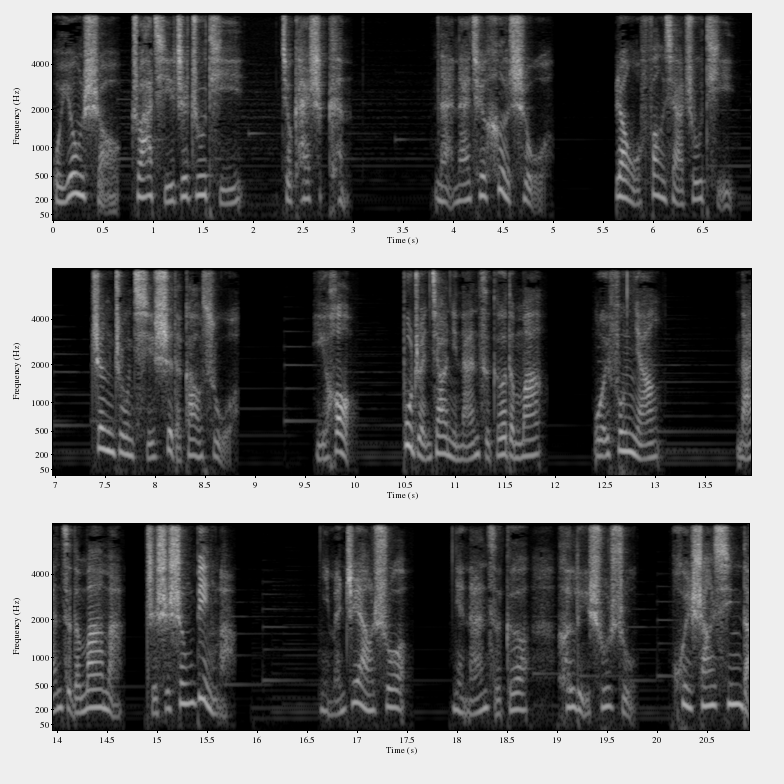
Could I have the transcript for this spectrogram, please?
我用手抓起一只猪蹄就开始啃，奶奶却呵斥我，让我放下猪蹄，郑重其事的告诉我，以后。不准叫你男子哥的妈，为风娘。男子的妈妈只是生病了，你们这样说，你男子哥和李叔叔会伤心的。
